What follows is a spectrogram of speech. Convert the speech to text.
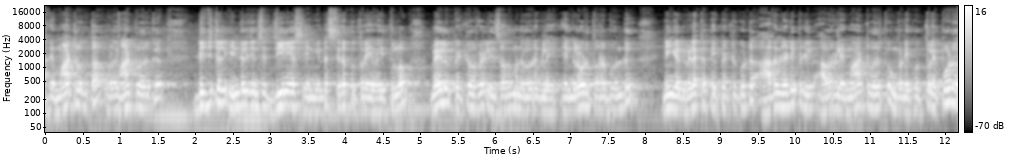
அதை மாற்றுவதற்கு தான் மாற்றுவதற்கு டிஜிட்டல் இன்டெலிஜென்ஸ் ஜீனியஸ் என்கின்ற சிறப்பு துறையை வைத்துள்ளோம். மேலும் பெற்றோர்கள் இது சம்பந்தமான விவரங்களை எங்களோடு தொடர்பு கொண்டு நீங்கள் விளக்கத்தை பெற்றுக்கொண்டு அதன் அடிப்படையில் அவர்களை மாற்றுவதற்கு உங்களுடைய ஒத்துழைப்போடு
